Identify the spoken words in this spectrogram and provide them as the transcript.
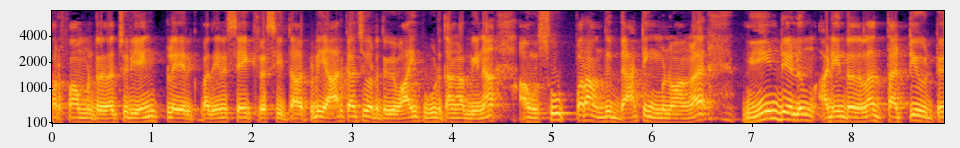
பர்ஃபார்ம் பண்ணுற ஏதாச்சும் ஒரு யங் பிளேயருக்கு பார்த்தீங்கன்னா சேக் ரசீதா இருக்கட்டும் யாருக்காச்சும் வரதுக்கு வாய்ப்பு கொடுத்தாங்க அப்படின்னா அவங்க சூப்பராக வந்து பேட்டிங் பண்ணுவாங்க. மீண்டெழும் அப்படின்றதெல்லாம் தட்டி விட்டு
